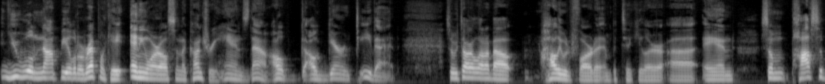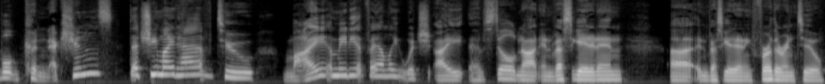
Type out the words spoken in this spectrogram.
you will not be able to replicate anywhere else in the country, hands down. I'll I'll guarantee that. So we talk a lot about Hollywood, Florida in particular, uh, and some possible connections that she might have to my immediate family, which I have still not investigated in, uh, investigated any further into.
